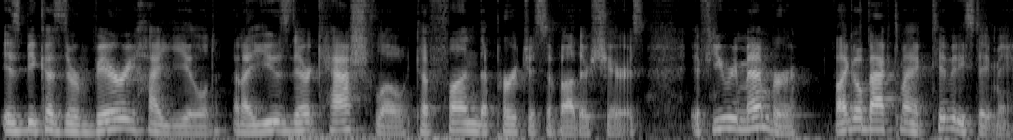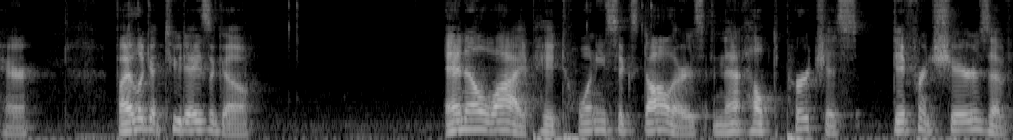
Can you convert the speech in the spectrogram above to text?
is because they're very high yield and I use their cash flow to fund the purchase of other shares. If you remember, if I go back to my activity statement here, if I look at two days ago, NLY paid $26 and that helped purchase different shares of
